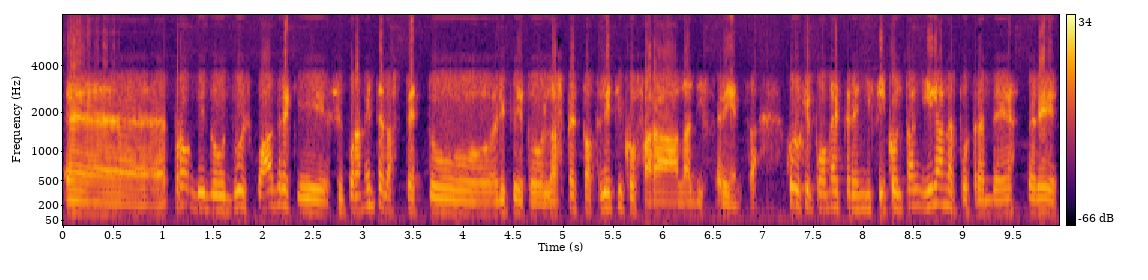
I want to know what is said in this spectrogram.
Eh, però vedo due squadre che sicuramente l'aspetto, ripeto, l'aspetto atletico farà la differenza. Quello che può mettere in difficoltà il Milan potrebbe essere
